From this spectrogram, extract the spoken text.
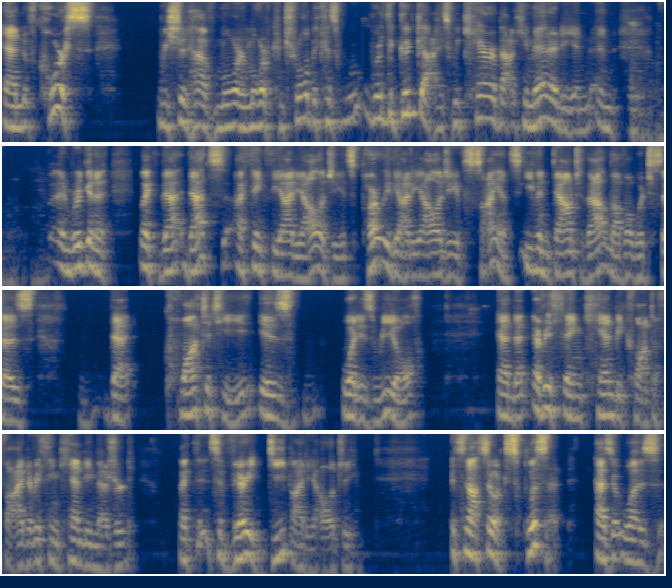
And of course, we should have more and more control because we're the good guys. We care about humanity, and and and we're gonna like that. That's I think the ideology. It's partly the ideology of science, even down to that level, which says that quantity is what is real, and that everything can be quantified, everything can be measured. Like it's a very deep ideology it's not so explicit as it was,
